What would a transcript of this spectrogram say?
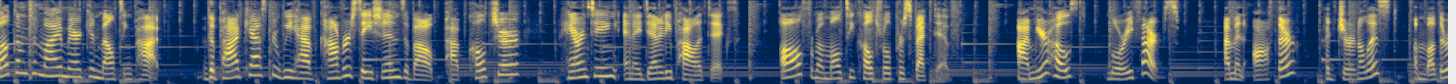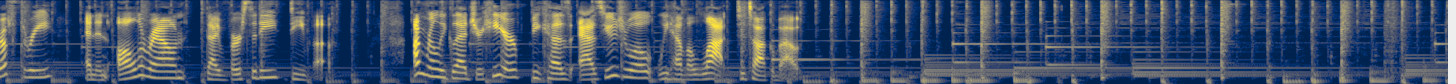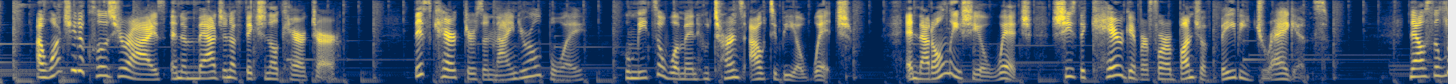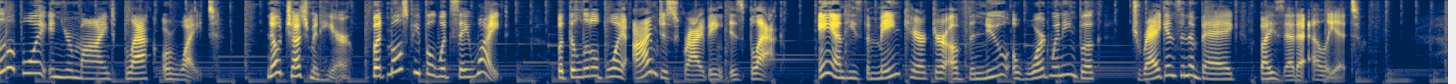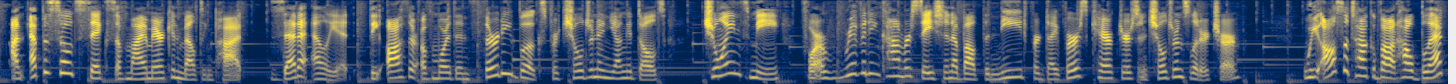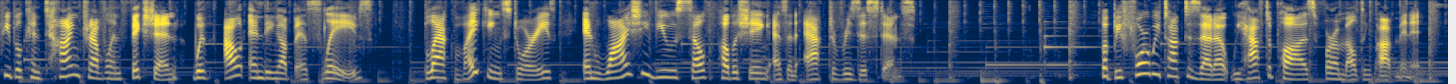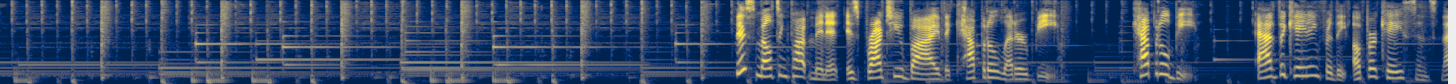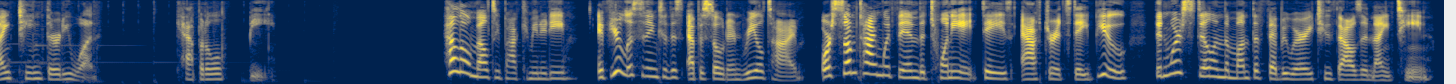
Welcome to My American Melting Pot, the podcast where we have conversations about pop culture, parenting, and identity politics, all from a multicultural perspective. I'm your host, Lori Tharps. I'm an author, a journalist, a mother of three, and an all around diversity diva. I'm really glad you're here because, as usual, we have a lot to talk about. I want you to close your eyes and imagine a fictional character. This character is a nine year old boy who meets a woman who turns out to be a witch. And not only is she a witch, she's the caregiver for a bunch of baby dragons. Now, is the little boy in your mind black or white? No judgment here, but most people would say white. But the little boy I'm describing is black, and he's the main character of the new award winning book, Dragons in a Bag by Zetta Elliott. On episode six of My American Melting Pot, Zetta Elliott, the author of more than 30 books for children and young adults, joins me for a riveting conversation about the need for diverse characters in children's literature. We also talk about how Black people can time travel in fiction without ending up as slaves, Black Viking stories, and why she views self publishing as an act of resistance. But before we talk to Zetta, we have to pause for a melting pot minute. This Melting Pot Minute is brought to you by the capital letter B. Capital B, advocating for the uppercase since 1931. Capital B. Hello, Melting Pot community. If you're listening to this episode in real time, or sometime within the 28 days after its debut, then we're still in the month of February 2019.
